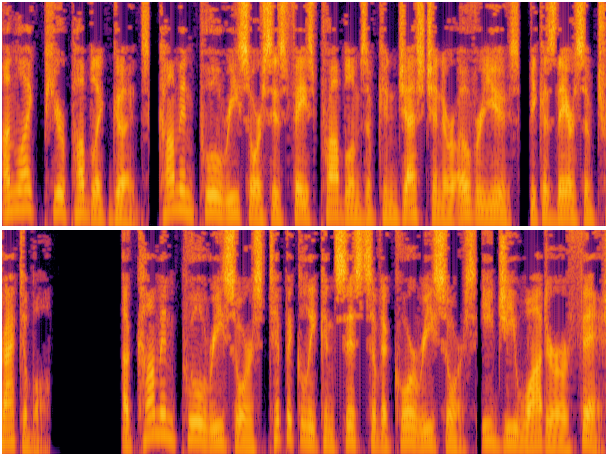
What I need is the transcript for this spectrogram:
Unlike pure public goods, common pool resources face problems of congestion or overuse, because they are subtractable. A common pool resource typically consists of a core resource e.g. water or fish,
